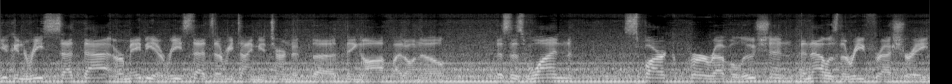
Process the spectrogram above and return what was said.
You can reset that, or maybe it resets every time you turn the thing off, I don't know. This is one spark per revolution, and that was the refresh rate.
